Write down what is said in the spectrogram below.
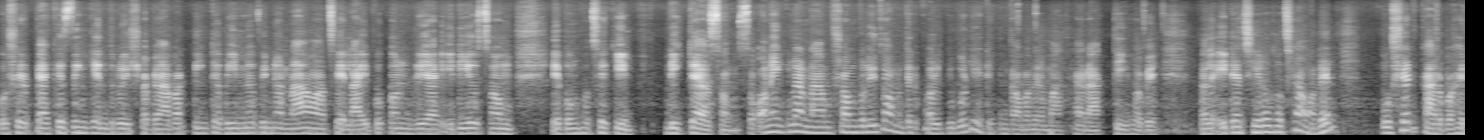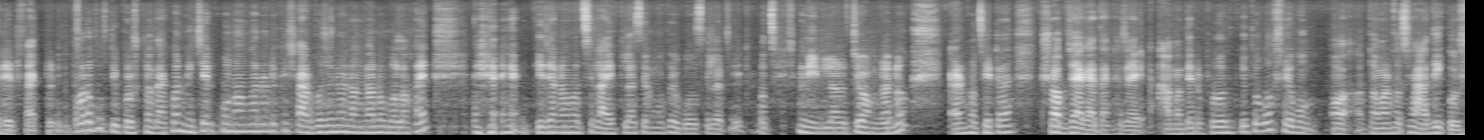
কোষের প্যাকেজিং কেন্দ্র হিসাবে। আবার তিনটা ভিন্ন ভিন্ন নাম আছে লাইপোকন্ড্রিয়া ইডিওসম এবং হচ্ছে কি ডিকটাসম সো অনেকগুলো নাম সম্বলিত আমাদের গলগি বডি এটা কিন্তু আমাদের মাথায় রাখতেই হবে। তাহলে এটা ছিল হচ্ছে আমাদের কোষের কার্বোহাইড্রেট ফ্যাক্টরি পরবর্তী প্রশ্ন দেখো, নিচের কোন অঙ্গাণুটিকে সার্বজনীন অঙ্গাণু বলা হয়? কি যেন হচ্ছে লাইফ ক্লাসের মধ্যে বলছিল যে এটা হচ্ছে নির্লজ্জ অঙ্গাণু, কারণ হচ্ছে এটা সব জায়গায় দেখা যায়। আমাদের প্রকৃত কোষ এবং তোমার হচ্ছে আদি কোষ,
